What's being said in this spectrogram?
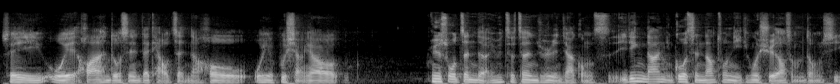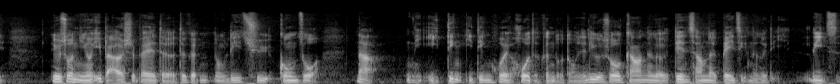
所以我也花了很多时间在调整，然后我也不想要，因为说真的，因为这真的就是人家公司，一定当然你过程当中你一定会学到什么东西。例如说，你用一百二十倍的这个努力去工作，那你一定一定会获得更多东西。例如说，刚刚那个电商的背景那个例子，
